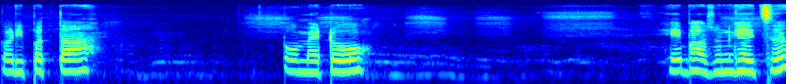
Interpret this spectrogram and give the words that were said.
कढीपत्ता टोमॅटो हे भाजून घ्यायचं.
